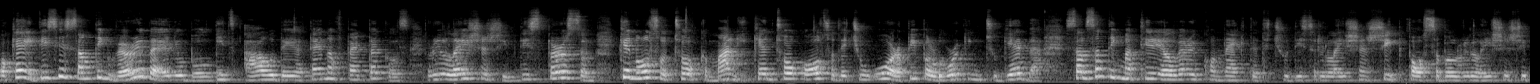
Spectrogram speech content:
okay? This is something very valuable. It's out there ten of pentacles. Relationship this person can also talk money can talk also that you are people working together. Some something material very connected to this relationship possible relationship.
